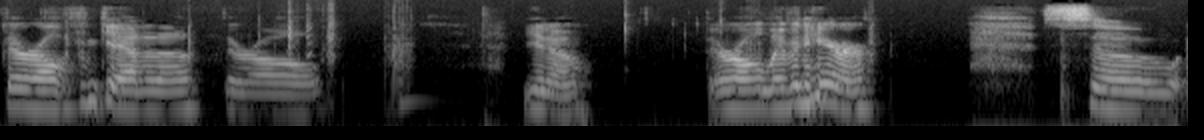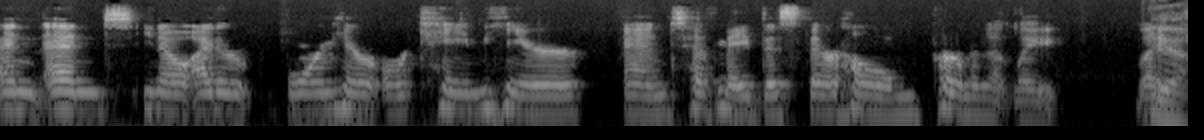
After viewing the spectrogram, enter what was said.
They're all from Canada. They're all, you know, they're all living here. So and and you know either born here or came here and have made this their home permanently. Like Yeah.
